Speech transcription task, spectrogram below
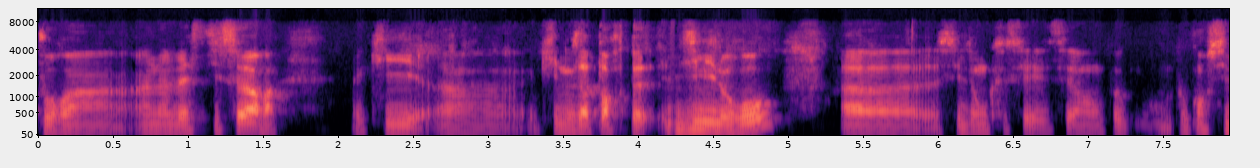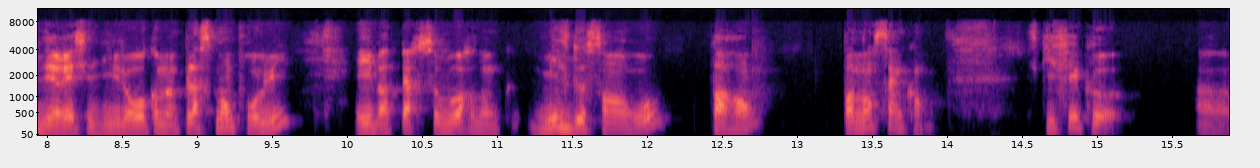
pour un, un, investisseur qui, qui nous apporte 10 000 euros, c'est donc, on, peut, on, peut, considérer ces 10 000 euros comme un placement pour lui, et il va percevoir donc 1200 euros par an pendant 5 ans. Ce qui fait qu'au euh,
